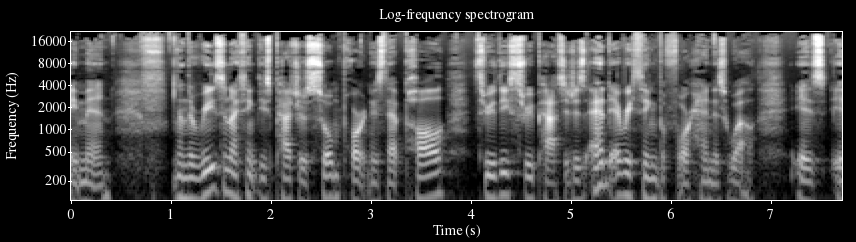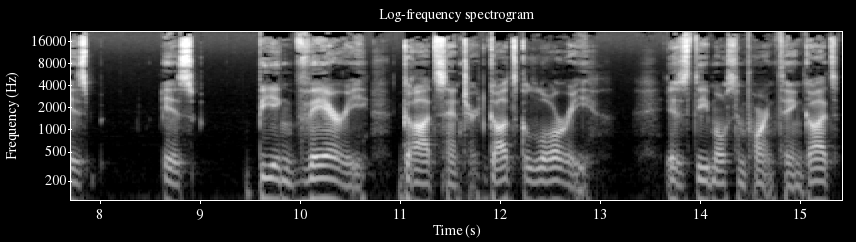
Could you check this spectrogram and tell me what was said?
Amen. And the reason I think these passages are so important is that Paul, through these three passages and everything beforehand as well, is is is being very God centered. God's glory is the most important thing. God's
